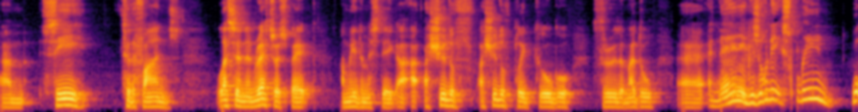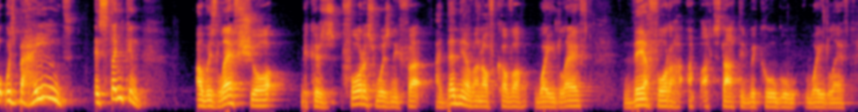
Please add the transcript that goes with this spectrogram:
um, say to the fans, "Listen, in retrospect, I made a mistake. I, I, I should have, I should have played Kyogo through the middle." Uh, and then he goes on to explain what was behind his thinking. I was left short because Forrest wasn't fit. I didn't have enough cover wide left. Therefore, I, I- started with Kyogo wide left.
